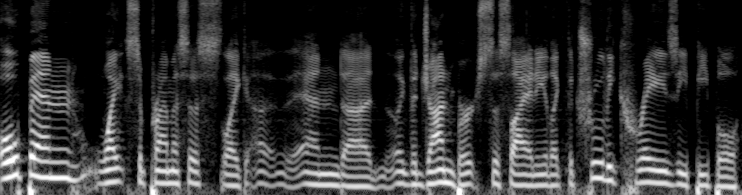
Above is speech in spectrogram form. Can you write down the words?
open white supremacists, like uh, and uh, like the John Birch Society, like the truly crazy people,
